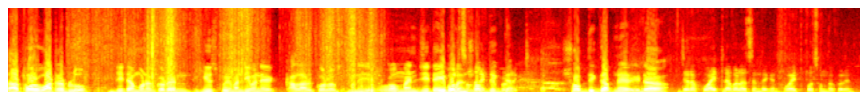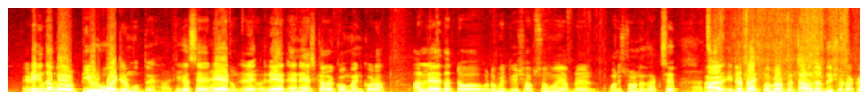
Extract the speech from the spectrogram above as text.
তারপর ওয়াটার ব্লো যেটা মনে করেন হিউজ পরিমাণ ডিমান্ডের কালার মানে কম্বাইন যেটাই বলেন সব দিক দিয়ে সব দিক দিয়ে আপনার এটা যারা হোয়াইট লাভার আছেন দেখেন হোয়াইট পছন্দ করেন। এটা কিন্তু আবার পিওর হোয়াইটের মধ্যে ঠিক আছে? Red. Red and ash colour combine করা। আর লেদারটা অটোমেটিকলি সবসময় আপনার অনিষ্টমানে থাকছে। আচ্ছা। আর এটার প্রাইস পড়বে আপনার চার হাজার দুইশো টাকা।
